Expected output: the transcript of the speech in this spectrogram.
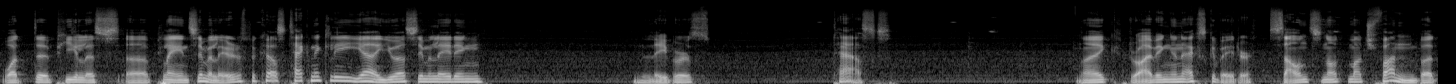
what the appeal is uh, playing simulators because technically, yeah, you are simulating labor's tasks. Like driving an excavator. Sounds not much fun, but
